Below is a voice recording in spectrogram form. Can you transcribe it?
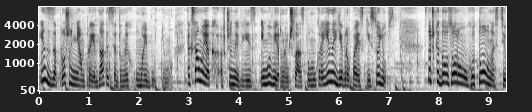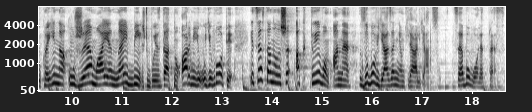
із запрошенням приєднатися до них у майбутньому, так само як вчинив із імовірним членством України Європейський Союз. З точки до зору готовності Україна уже має найбільш боєздатну армію у Європі, і це стане лише активом, а не зобов'язанням для альянсу. Це був огляд преси.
